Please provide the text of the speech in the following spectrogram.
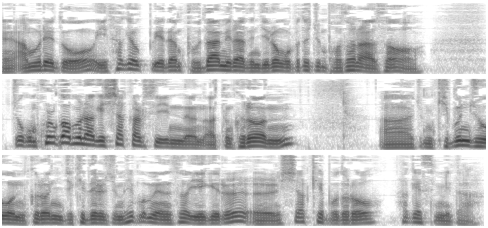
예, 아무래도 이 사교육비에 대한 부담이라든지 이런 것부터 좀 벗어나서 조금 홀가분하게 시작할 수 있는 어떤 그런 아, 좀 기분 좋은 그런 이제 기대를 좀 해보면서 얘기를 어, 시작해 보도록 하겠습니다.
